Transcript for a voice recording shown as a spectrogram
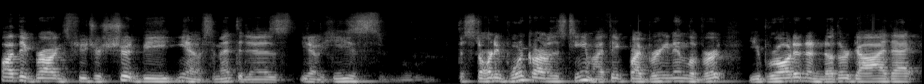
Well, I think Brogdon's future should be, you know, cemented as, you know, he's the starting point guard on this team. I think by bringing in LeVert, you brought in another guy that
